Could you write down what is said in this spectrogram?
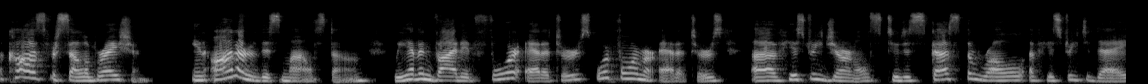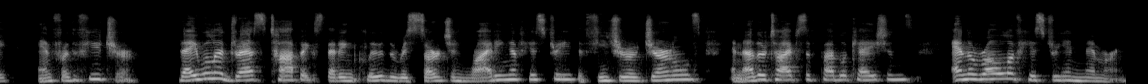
a cause for celebration. In honor of this milestone, we have invited four editors or former editors of history journals to discuss the role of history today and for the future. They will address topics that include the research and writing of history, the future of journals and other types of publications, and the role of history and memory.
